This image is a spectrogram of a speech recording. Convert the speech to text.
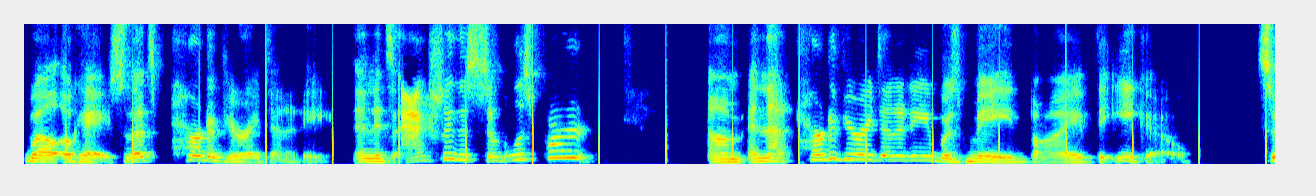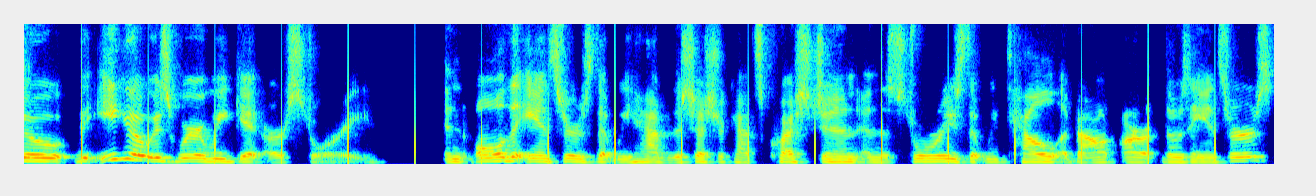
Well, okay, so that's part of your identity. And it's actually the simplest part. Um, and that part of your identity was made by the ego. So the ego is where we get our story and all the answers that we have the Cheshire Cat's question and the stories that we tell about our those answers,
